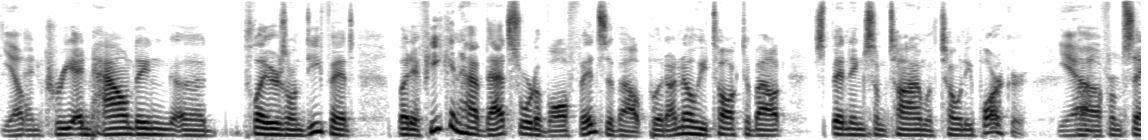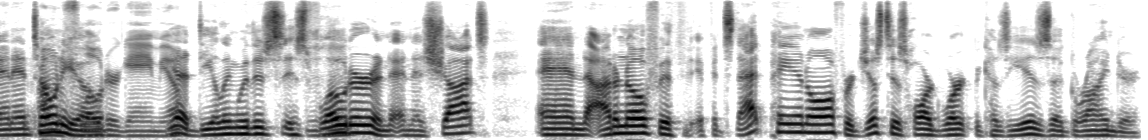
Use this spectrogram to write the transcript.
Yep. and cre- and hounding uh, players on defense. But if he can have that sort of offensive output, I know he talked about spending some time with Tony Parker, Yeah. uh, from San Antonio, floater game, yeah, dealing with his, his floater and, and his shots. And I don't know if, if if it's that paying off or just his hard work because he is a grinder.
